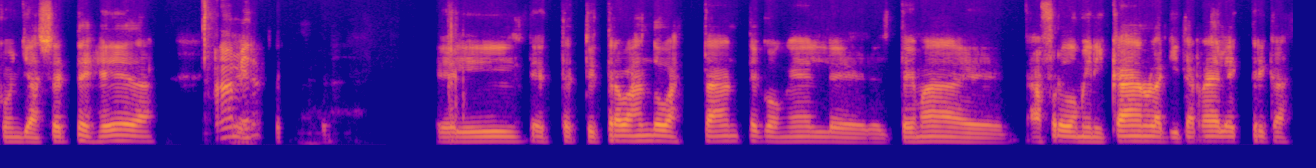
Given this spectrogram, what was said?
con Yacet Tejeda. Ah, mira. Él, este, estoy trabajando bastante con él de- del tema de afrodominicano, la guitarra eléctrica.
